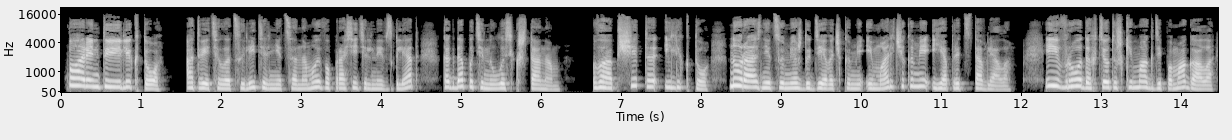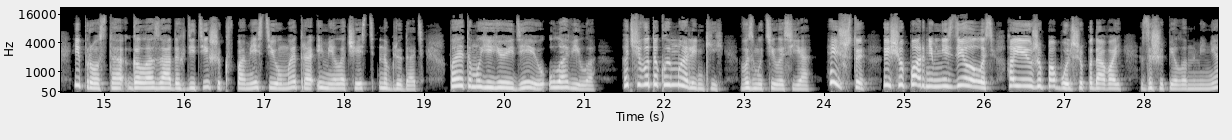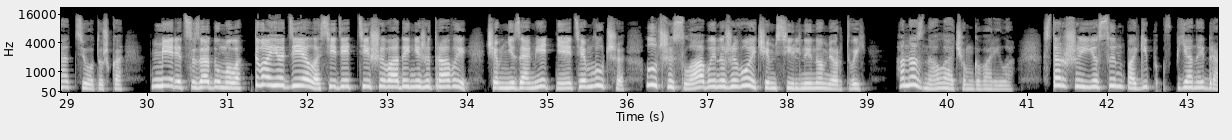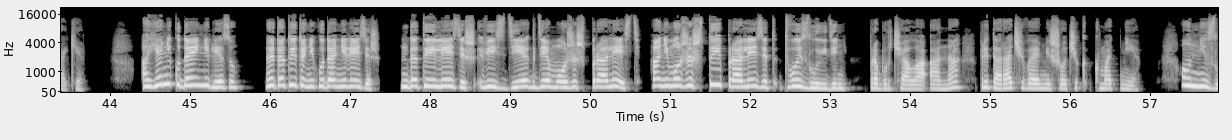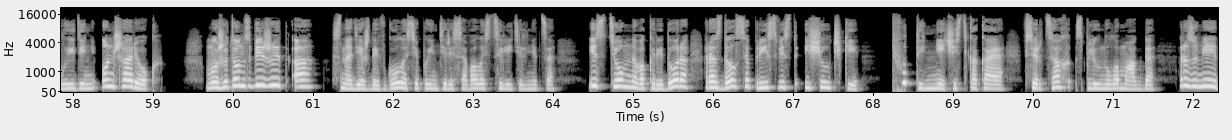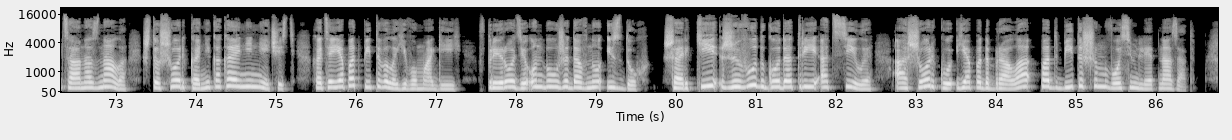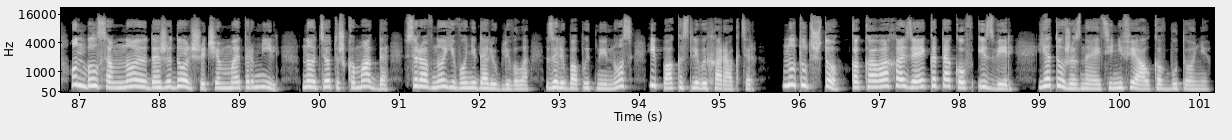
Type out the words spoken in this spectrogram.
«Парень ты или кто?» — ответила целительница на мой вопросительный взгляд, когда потянулась к штанам. Вообще-то или кто, но разницу между девочками и мальчиками я представляла. И в родах тетушке Магде помогала, и просто голозадых детишек в поместье у метра имела честь наблюдать, поэтому ее идею уловила. «А чего такой маленький?» — возмутилась я. «Ишь ты, еще парнем не сделалась, а ей уже побольше подавай!» — зашипела на меня тетушка, Мериться задумала. Твое дело сидеть тише воды ниже травы. Чем незаметнее, тем лучше. Лучше слабый, но живой, чем сильный, но мертвый. Она знала, о чем говорила. Старший ее сын погиб в пьяной драке. А я никуда и не лезу. Это ты-то никуда не лезешь. Да ты лезешь везде, где можешь пролезть. А не можешь ты, пролезет твой злыдень. Пробурчала она, приторачивая мешочек к мотне. Он не злыдень, он шарек, «Может, он сбежит, а?» — С надеждой в голосе поинтересовалась целительница. Из темного коридора раздался присвист и щелчки. «Тьфу ты, нечисть какая!» — в сердцах сплюнула Магда. Разумеется, она знала, что Шорька никакая не нечисть, хотя я подпитывала его магией. В природе он бы уже давно издох. Шарьки живут года три от силы, а Шорьку я подобрала подбитышем восемь лет назад. Он был со мною даже дольше, чем мэтр Миль, но тетушка Магда все равно его недолюбливала за любопытный нос и пакостливый характер. Ну тут что, какова хозяйка, таков и зверь. Я тоже, знаете, не фиалка в бутоне.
